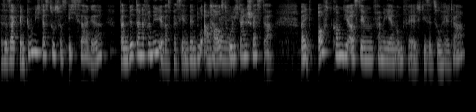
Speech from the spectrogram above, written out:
dass er sagt, wenn du nicht das tust, was ich sage, dann wird deiner Familie was passieren. Wenn du abhaust, okay. hole ich deine Schwester. Weil oft kommen die aus dem familiären Umfeld, diese Zuhälter.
